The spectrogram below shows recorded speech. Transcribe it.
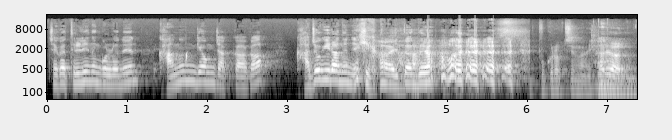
제가 들리는 걸로는 강은경 작가가 가족이라는 얘기가 있던데요. 부끄럽지만 혈연.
